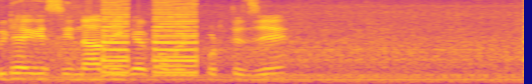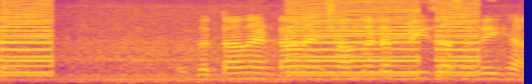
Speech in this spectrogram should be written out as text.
উঠে গেছি, না দেখা কমেন্ট করতে যে টানেন টানেন সামনে একটা ব্রিজ আছে, দেখা।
